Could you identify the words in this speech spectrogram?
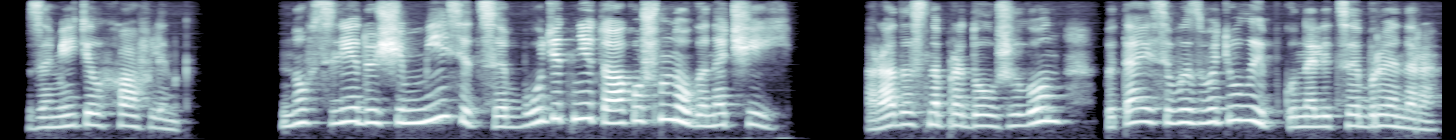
— заметил Хафлинг. «Но в следующем месяце будет не так уж много ночей». Радостно продолжил он, пытаясь вызвать улыбку на лице Бреннера.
